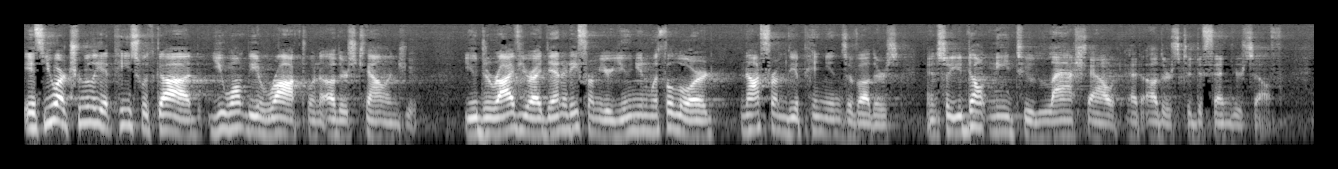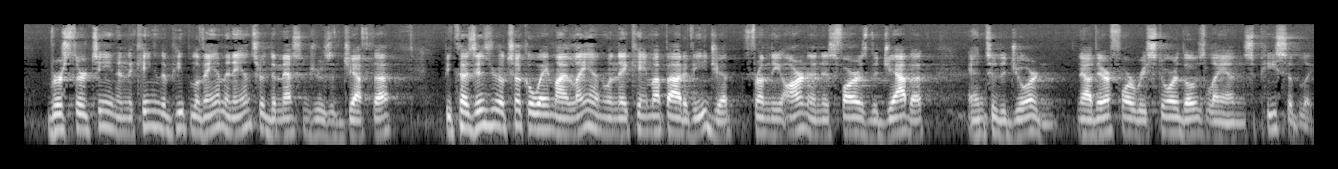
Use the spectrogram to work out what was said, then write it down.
If you are truly at peace with God, you won't be rocked when others challenge you. You derive your identity from your union with the Lord, not from the opinions of others. And so you don't need to lash out at others to defend yourself. Verse 13 And the king of the people of Ammon answered the messengers of Jephthah, Because Israel took away my land when they came up out of Egypt, from the Arnon as far as the Jabbok and to the Jordan. Now therefore restore those lands peaceably.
